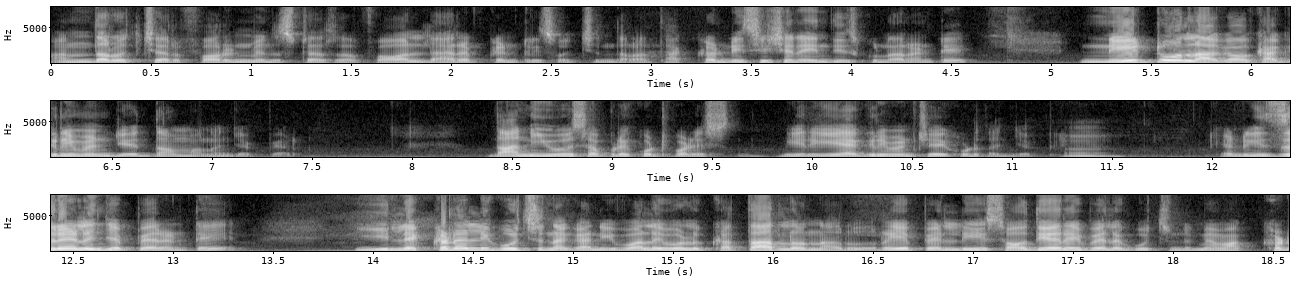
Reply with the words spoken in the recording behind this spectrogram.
అందరు వచ్చారు. Foreign ministers of all Arab countries వచ్చిన తర్వాత అక్కడ డిసిషన్ ఏం తీసుకున్నారంటే నేటో లాగా ఒక అగ్రిమెంట్ చేద్దాం మనం చెప్పారు. దాన్ని యూఎస్ అప్పుడే కొట్టుపడేస్తుంది మీరు ఏ అగ్రిమెంట్ చేయకూడదని చెప్పి. ఉమ్. అంటే ఇజ్రాయెల్ ఏం చెప్పారంటే వీళ్ళు ఎక్కడెళ్ళి కూర్చున్నా కానీ ఇవాళ వాళ్ళు ఖతార్లో ఉన్నారు. రేపు వెళ్ళి సౌదీ అరేబియాలో కూర్చుంటే మేము అక్కడ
